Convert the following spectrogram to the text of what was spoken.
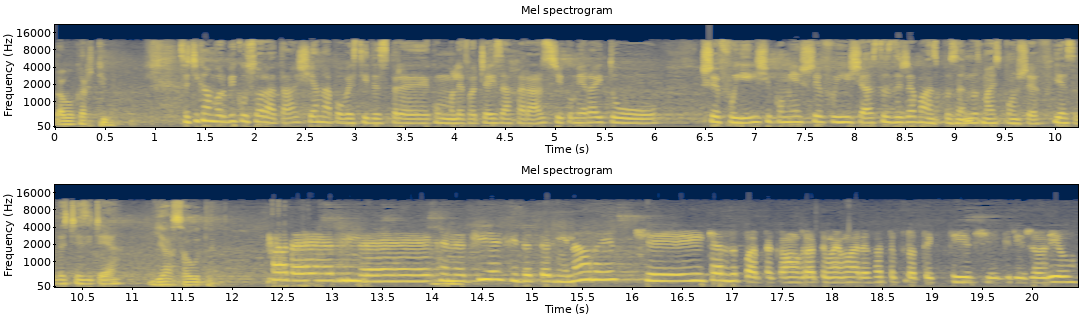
dar măcar știu. Să știi că am vorbit cu sora ta și ea mi-a povestit despre cum le făceai zahăr ars și cum erai tu șeful ei și cum ești șeful ei și astăzi deja v-am spus să nu-ți mai spun șef. Ia să vezi ce zice ea. Ia să aud. Foarte plin de energie și determinare și chiar se poartă ca un frate mai mare, foarte protectiv și grijoliu.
